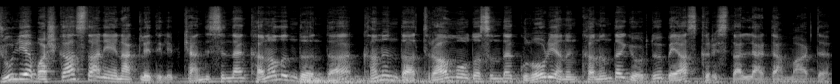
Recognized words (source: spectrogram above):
Julia başka hastaneye nakledilip kendisinden kan alındığında kanında travma odasında Gloria'nın kanında gördüğü beyaz kristallerden vardı.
